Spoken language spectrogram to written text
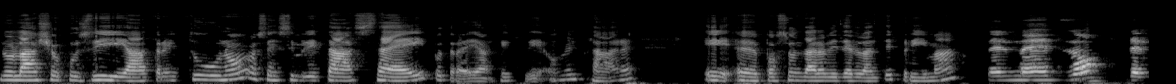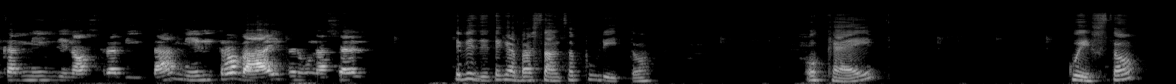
Lo lascio così a 31 sensibilità 6 potrei anche qui aumentare e eh, posso andare a vedere l'anteprima. Nel mezzo del cammin di nostra vita mi ritrovai per una selva e vedete che è abbastanza pulito. Ok. Questo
